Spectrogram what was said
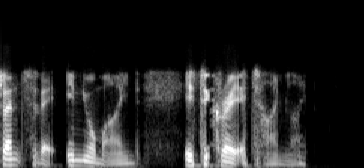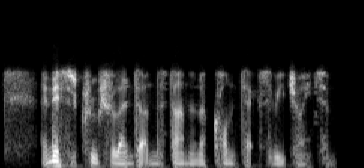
sense of it in your mind is to create a timeline. And this is crucial then to understanding the context of each item.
